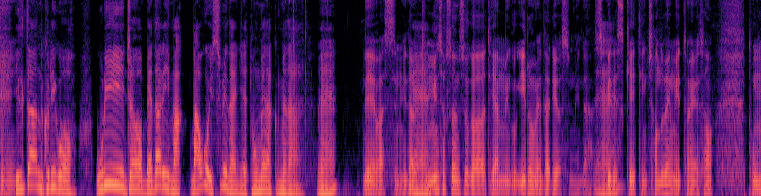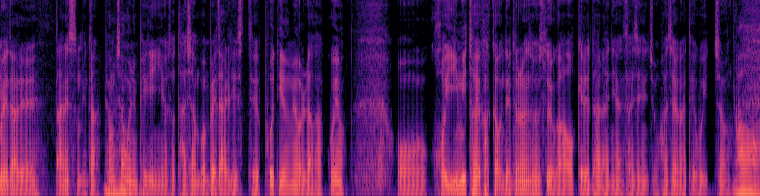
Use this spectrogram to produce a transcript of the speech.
네. 일단 그리고 우리 저 메달이 막 나오고 있습니다. 이제 동메달, 금메달. 네. 네, 맞습니다. 네. 김민석 선수가 대한민국 1호 메달이었습니다. 네. 스피드 스케이팅 1500m에서 동메달을 따냈습니다. 평창 올림픽에 이어서 다시 한번 메달리스트 podium에 올라갔고요. 어, 거의 2m에 가까운 네덜란드 선수들과 어깨를 나란히 한 사진이 좀 화제가 되고 있죠. 어.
